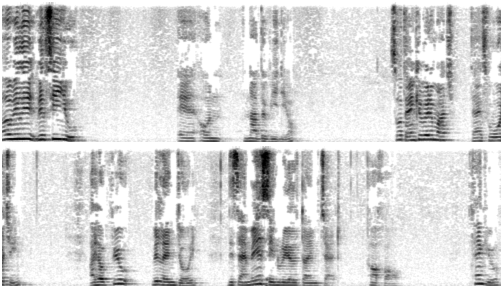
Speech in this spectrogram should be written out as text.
Uh, we'll, we'll see you uh, on another video so thank you very much thanks for watching i hope you will enjoy this amazing real-time chat. Haha. Thank you.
